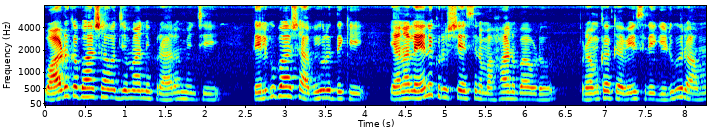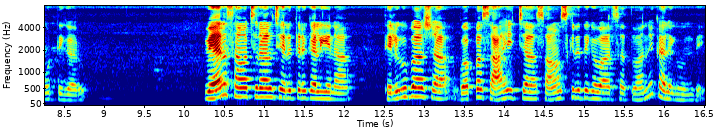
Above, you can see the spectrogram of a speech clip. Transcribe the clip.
వాడుక భాషా ఉద్యమాన్ని ప్రారంభించి తెలుగు భాష అభివృద్ధికి ఎనలేని కృషి చేసిన మహానుభావుడు ప్రముఖ కవి శ్రీ గిడుగు రామ్మూర్తి గారు. వేల సంవత్సరాల చరిత్ర కలిగిన తెలుగు భాష గొప్ప సాహిత్య సాంస్కృతిక వారసత్వాన్ని కలిగి ఉంది.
